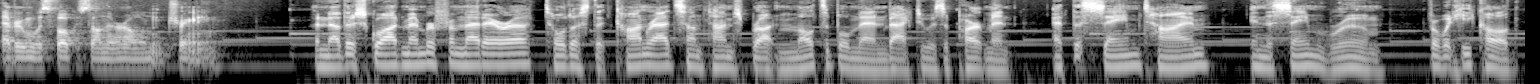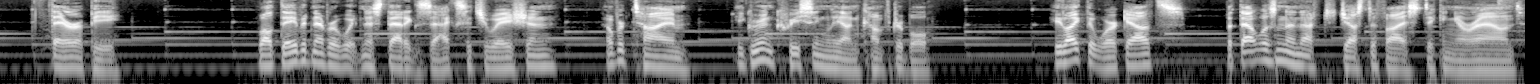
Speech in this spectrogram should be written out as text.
everyone was focused on their own training. Another squad member from that era told us that Conrad sometimes brought multiple men back to his apartment at the same time in the same room for what he called therapy. While David never witnessed that exact situation, over time, he grew increasingly uncomfortable. He liked the workouts, but that wasn't enough to justify sticking around.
